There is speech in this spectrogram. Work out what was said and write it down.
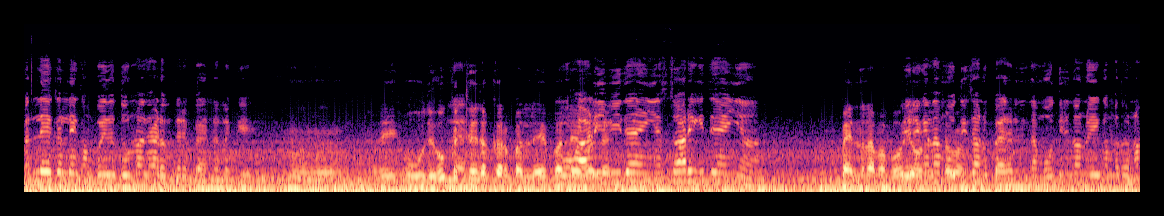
ਕੱਲੇ ਕੱਲੇ ਕੰਪਨੀ ਦੇ ਦੋਨਾਂ ਸਾਈਡ ਤੇ ਤੇਰੇ ਬੈਨਰ ਲੱਗੇ। ਹੂੰ ਅਰੇ ਉਹ ਦੇਖੋ ਕਿੱਥੇ ਤੱਕਰ ਬੱਲੇ ਬੱਲੇ ਮੋਹਾਲੀ ਵੀ ਤਾਂ ਆਈ ਆ ਸਾਰੇ ਕਿਤੇ ਆਈ ਆ ਬੈਨਰ ਆਪਾਂ ਬਹੁਤ ਜ਼ੋਰ ਕਹਿੰਦਾ ਮੋਦੀ ਵਾ। ਸਾਨੂੰ ਪੈਸੇ ਨਹੀਂ ਦਿੰਦਾ ਮੋਦੀ ਨੇ ਤੁਹਾਨੂੰ ਇਹ ਕੰਮ ਥੋੜਾ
